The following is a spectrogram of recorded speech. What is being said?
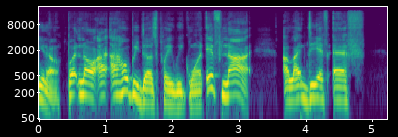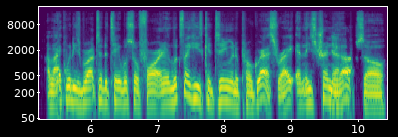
you know, but no, I, I hope he does play week one. If not, I like DFF. I like what he's brought to the table so far, and it looks like he's continuing to progress, right? And he's trending Yeah. up. So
